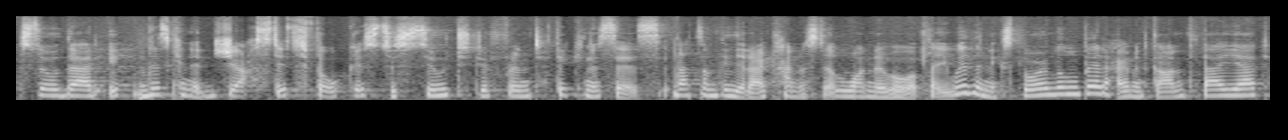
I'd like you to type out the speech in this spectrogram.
so that it, this can adjust its focus to suit different thicknesses. That's something that I kind of still want to play with and explore a little bit. I haven't gotten to that yet.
